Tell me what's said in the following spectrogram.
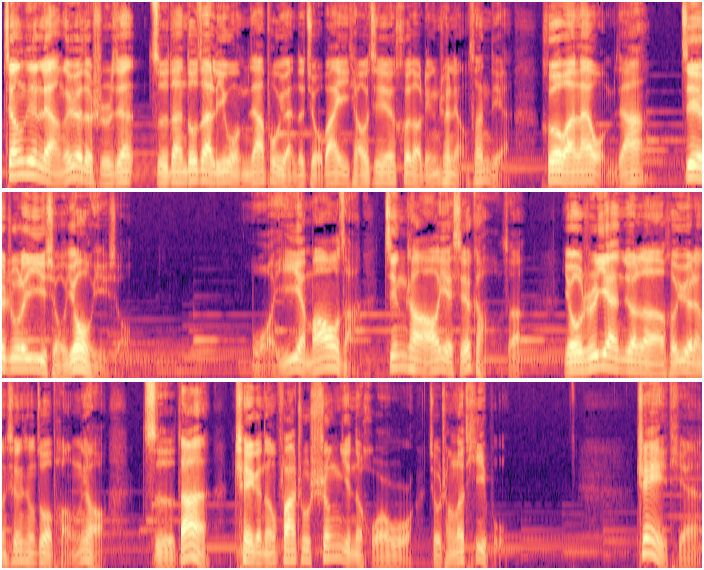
将近两个月的时间，子弹都在离我们家不远的酒吧一条街喝到凌晨两三点，喝完来我们家借住了一宿又一宿。我一夜猫子，经常熬夜写稿子，有时厌倦了和月亮星星做朋友，子弹这个能发出声音的活物就成了替补。这天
